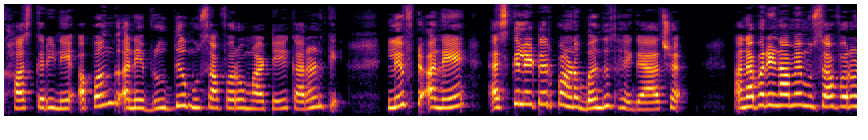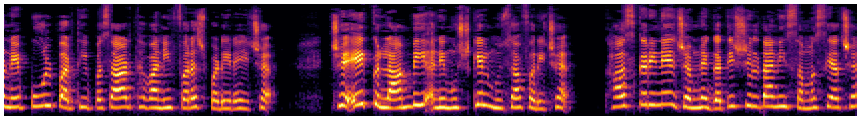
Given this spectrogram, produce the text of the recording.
ખાસ કરીને અપંગ અને વૃદ્ધ મુસાફરો માટે, કારણ કે લિફ્ટ અને એસ્કેલેટર પણ બંધ થઈ ગયા છે. આના પરિણામે મુસાફરોને પુલ પરથી પસાર થવાની ફરજ પડી રહી છે, જે એક લાંબી અને મુશ્કેલ મુસાફરી છે. ખાસ કરીને જેમને ગતિશીલતાની સમસ્યા છે,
